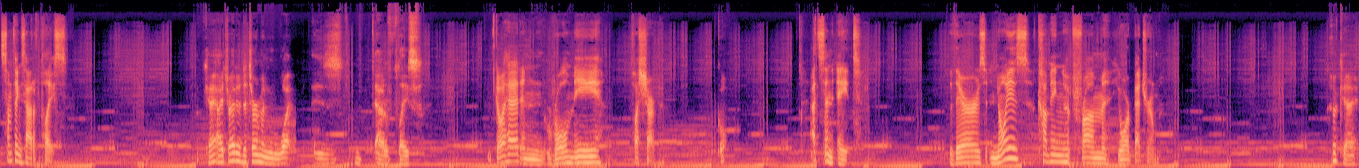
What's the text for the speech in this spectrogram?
Something's out of place. Okay, I try to determine what is out of place. Go ahead and roll me plus sharp. Cool. That's an eight. There's noise coming from your bedroom. Okay.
